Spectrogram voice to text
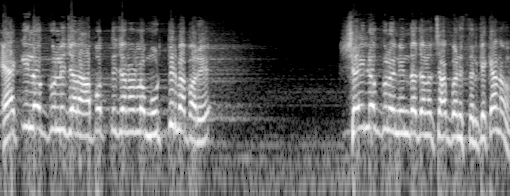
একই লোকগুলি যারা আপত্তি জানালো মূর্তির ব্যাপারে, সেই লোকগুলো নিন্দা জানাচ্ছে আফগানিস্তানকে। কেন?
